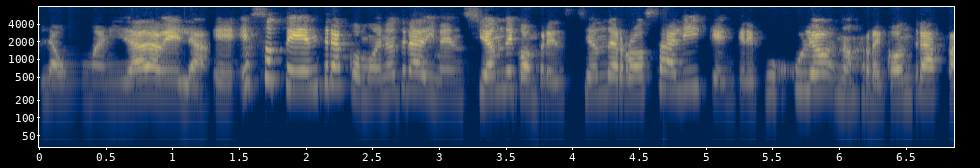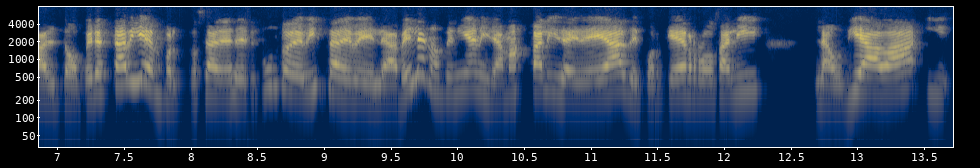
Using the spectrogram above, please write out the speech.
la humanidad a Vela. Eh, eso te entra como en otra dimensión de comprensión de Rosalie que en Crepúsculo nos recontra faltó. Pero está bien, porque, o sea, desde el punto de vista de Vela, Vela no tenía ni la más pálida idea de por qué Rosalie la odiaba y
